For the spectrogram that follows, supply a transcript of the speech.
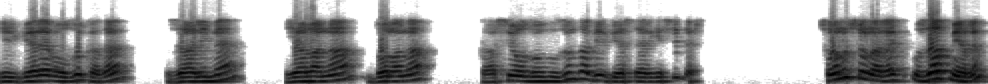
bir görev olduğu kadar zalime, yalana, dolana karşı olduğumuzun da bir göstergesidir. Sonuç olarak uzatmayalım.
